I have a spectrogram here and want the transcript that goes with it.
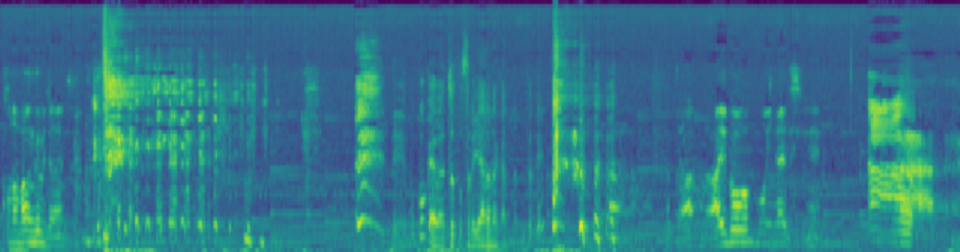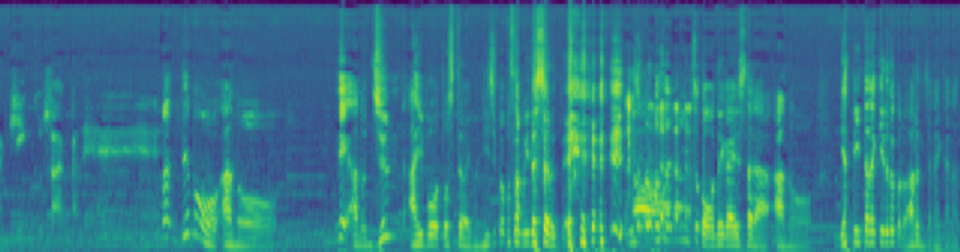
この番組じゃないんですか？ね、もう今回はちょっとそれやらなかったんですよね。だって相棒もいないですよね。ああー、キングさんがね。まあ、でも、あの、ね、あの、準相棒としては今、虹パパさんもいらっしゃるんで、虹パパさんにちょっとお願いしたら、あの、やっていただけるところあるんじゃないかなと。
